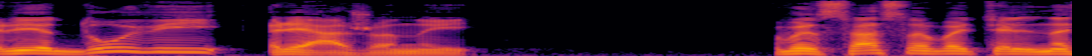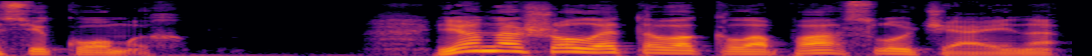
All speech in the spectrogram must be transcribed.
Редувий ряженый. Высасыватель насекомых. Я нашел этого клопа случайно.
